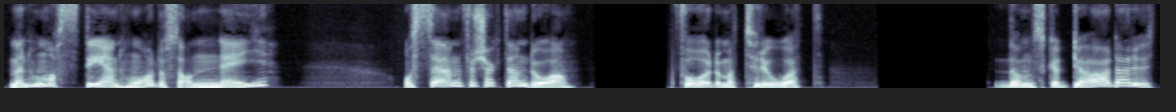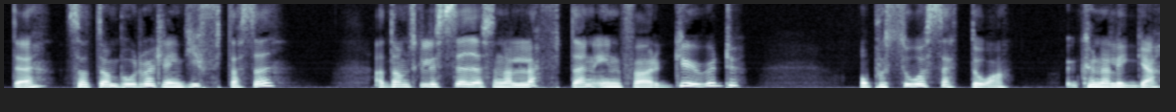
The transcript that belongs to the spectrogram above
men hon var stenhård och sa nej. Och sen försökte han då få dem att tro att de ska dö där ute så att de borde verkligen gifta sig. Att de skulle säga sina löften inför Gud och på så sätt då kunna ligga.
